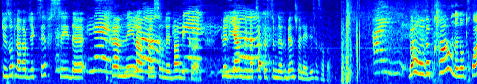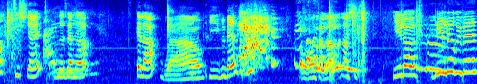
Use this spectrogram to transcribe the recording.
qu'eux autres, leur objectif, c'est de ramener l'enfant sur les bancs d'école. Puis Liam veut mettre son costume de Ruben. Je vais l'aider, ça sera pas long. Bon, on reprend. On a nos trois petits chiens. On a Zana, Stella. Wow. Puis Ruben? Oh, Zana, lâche-les. Il est là. Il est là, Ruben.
